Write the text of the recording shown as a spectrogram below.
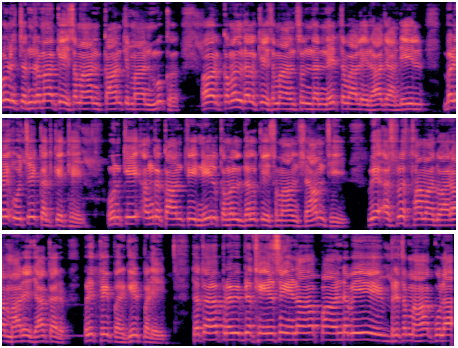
पूर्ण चंद्रमा के समान कांतिमान मुख और कमल दल के समान सुंदर नेत्र वाले राजा नील बड़े ऊँचे कद के थे। उनकी अंग कांति नील कमल दल के समान श्याम थी। वे अश्वस्थामा द्वारा मारे जाकर पृथ्वी पर गिर पड़े। ततः प्रविव्रथे सेना पांडवे भृत भृतमाकुला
